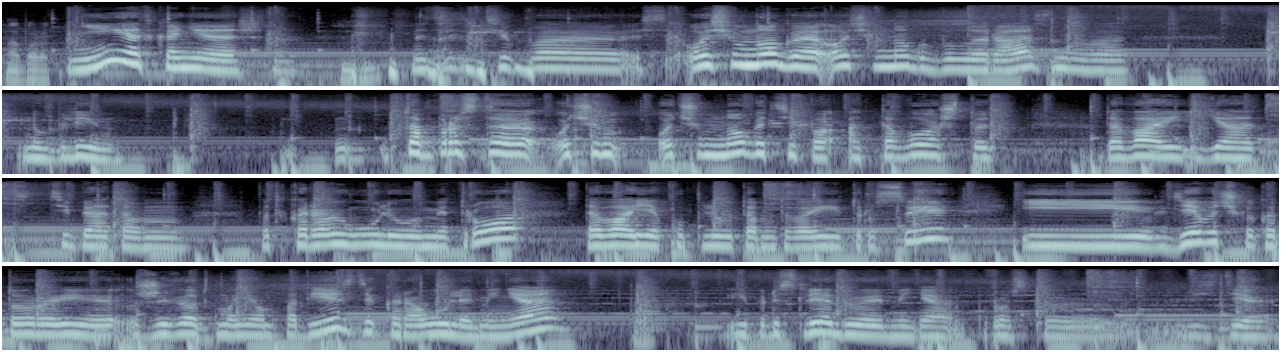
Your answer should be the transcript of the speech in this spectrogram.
наоборот. Нет, конечно. Ну, ти- Типа, очень много, очень много было разного. Ну, блин. Там просто очень, очень много, типа, от того, что давай я тебя там подкараулю у метро, давай я куплю там твои трусы, и девочка, которая живет в моем подъезде, карауля меня и преследуя меня просто везде.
